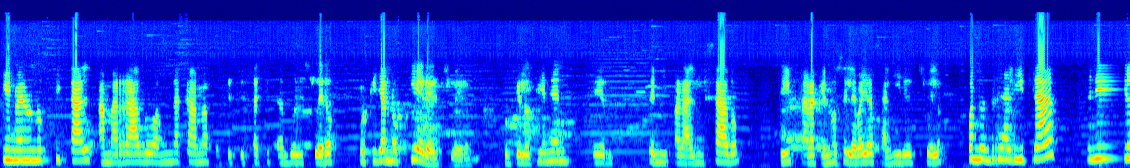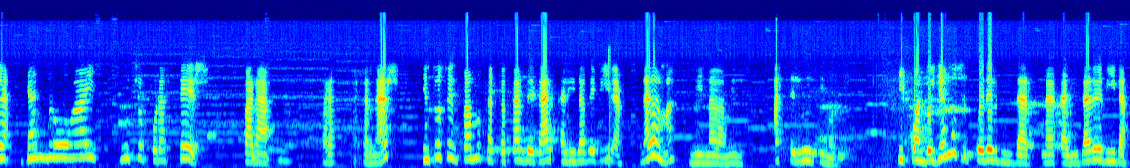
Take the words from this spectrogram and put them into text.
y no en un hospital amarrado a una cama porque se está quitando el suero, porque ya no quiere el suero, porque lo tienen eh, semi-paralizado, ¿sí? para que no se le vaya a salir el suelo, cuando en realidad ya no hay mucho por hacer para, para sanar. Entonces vamos a tratar de dar calidad de vida, nada más ni nada menos, hasta el último día. Y cuando ya no se puede brindar la calidad de vida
